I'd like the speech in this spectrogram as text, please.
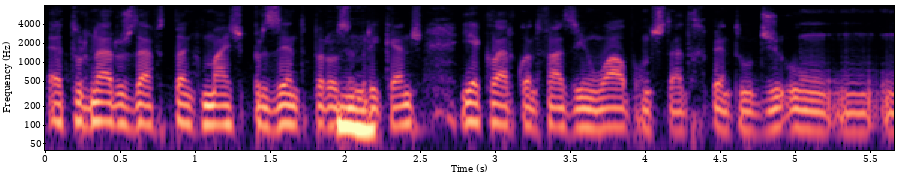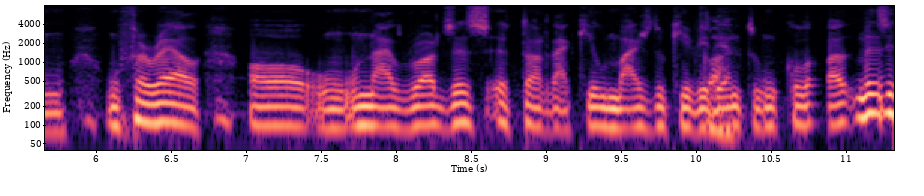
a tornar os Daft Punk mais presente para os hum. americanos. E é claro, quando fazem um álbum onde está de repente um, um, um, um Pharrell ou um, um Nile Rodgers, eh, torna aquilo mais do que evidente claro. um Mas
